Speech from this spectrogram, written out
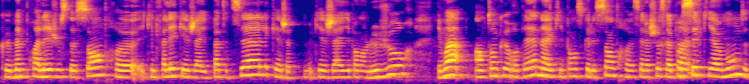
que même pour aller juste au centre, euh, et qu'il fallait que j'aille pas toute seule, que j'a- que j'aille pendant le jour. Et moi, en tant qu'Européenne euh, qui pense que le centre, c'est la chose la plus Ouais. safe qu'il y a au monde,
